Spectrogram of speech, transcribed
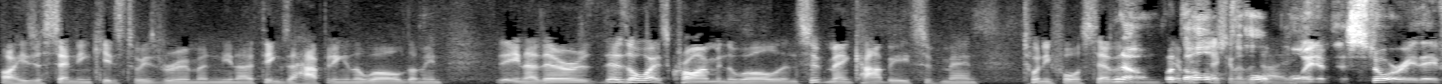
oh, he's just sending kids to his room, and you know, things are happening in the world. I mean, you know, there there's always crime in the world, and Superman can't be Superman twenty four seven. no, but the whole, second the of the whole point of this story, they've,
